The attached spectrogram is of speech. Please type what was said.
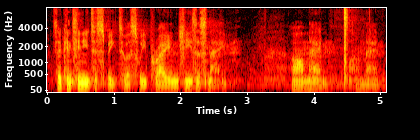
So continue to speak to us, we pray, in Jesus' name. Amen. Amen.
